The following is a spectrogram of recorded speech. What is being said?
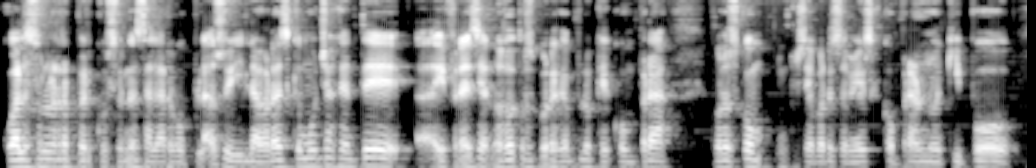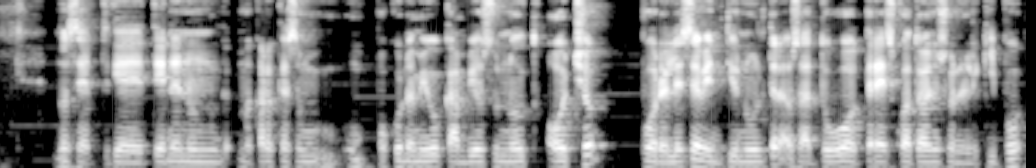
cuáles son las repercusiones a largo plazo. Y la verdad es que mucha gente, a diferencia de nosotros, por ejemplo, que compra, conozco incluso varios amigos que compraron un equipo, no sé, que tienen un, me acuerdo que hace un, un poco un amigo cambió su Note 8 por el S21 Ultra, o sea, tuvo 3, 4 años con el equipo.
